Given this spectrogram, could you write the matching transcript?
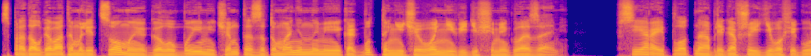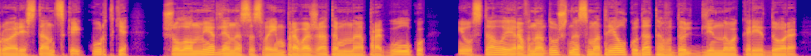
с продолговатым лицом и голубыми, чем-то затуманенными и как будто ничего не видящими глазами. В серой, плотно облегавшей его фигуру арестантской куртке, шел он медленно со своим провожатым на прогулку и устало и равнодушно смотрел куда-то вдоль длинного коридора —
